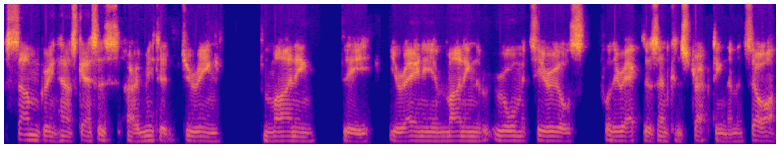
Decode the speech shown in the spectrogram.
some greenhouse gases are emitted during mining the uranium, mining the raw materials for the reactors and constructing them and so on.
